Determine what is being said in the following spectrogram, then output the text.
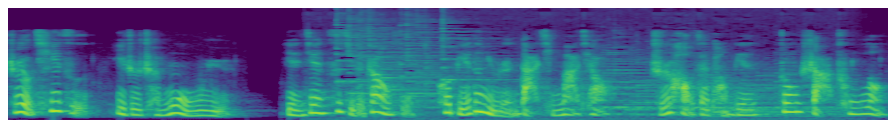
只有妻子一直沉默无语，眼见自己的丈夫和别的女人打情骂俏，只好在旁边装傻充愣。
